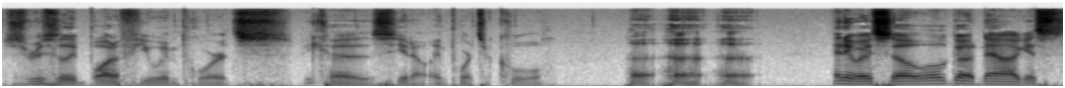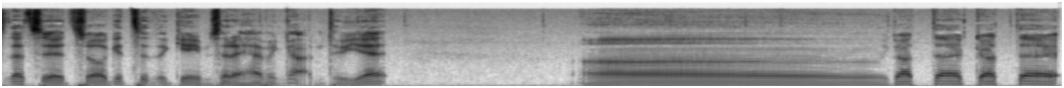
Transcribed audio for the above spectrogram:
I just recently bought a few imports because you know imports are cool. Huh huh huh. Anyway, so we'll go now. I guess that's it. So I'll get to the games that I haven't gotten to yet. Uh, got that, got that,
